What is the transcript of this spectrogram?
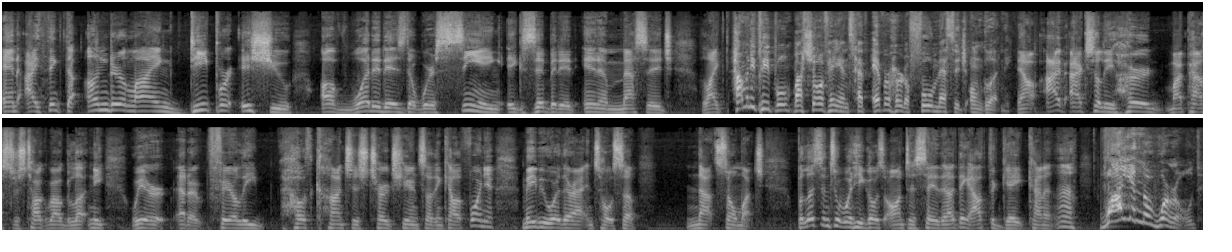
And I think the underlying deeper issue of what it is that we're seeing exhibited in a message like. How many people, by show of hands, have ever heard a full message on gluttony? Now, I've actually heard my pastors talk about gluttony. We're at a fairly health conscious church here in Southern California, maybe where they're at in Tulsa not so much. But listen to what he goes on to say that I think out the gate kind of. Eh. Why in the world,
